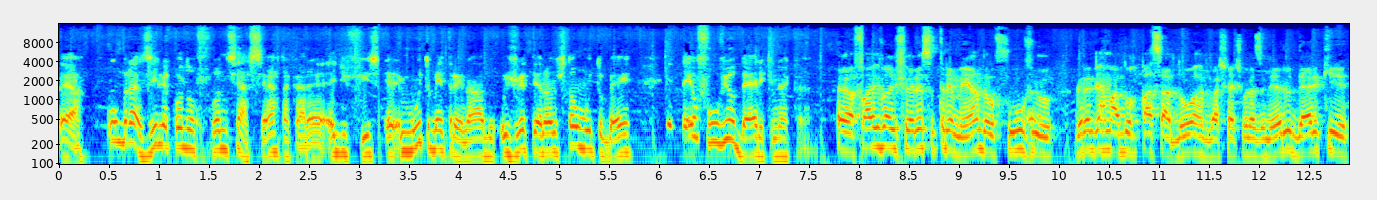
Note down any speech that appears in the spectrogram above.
É. O Brasília, quando, quando se acerta, cara, é, é difícil. É muito bem treinado. Os veteranos estão muito bem. E tem o Fulvio e o Derek, né, cara? É, faz uma diferença tremenda. O Fulvio, é. grande armador passador do basquete brasileiro. E o Derek,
